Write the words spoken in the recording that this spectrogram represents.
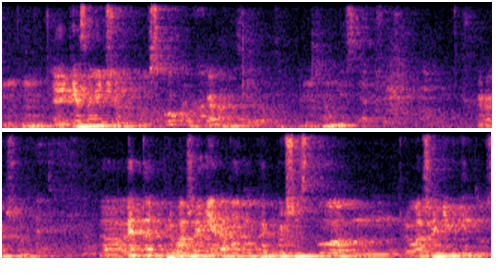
Угу. Я замечу в скобках... Угу. Хорошо. Э, это приложение работает как большинство приложений Windows.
